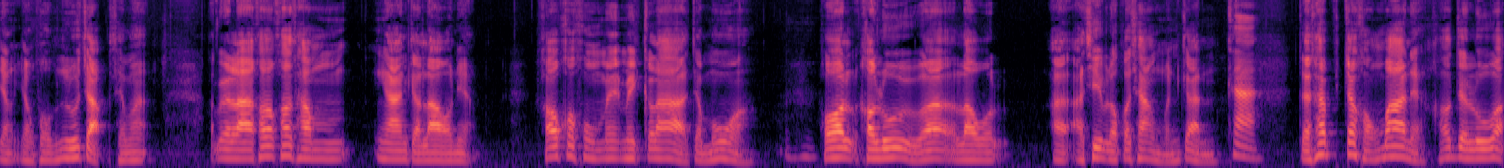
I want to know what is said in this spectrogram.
อย่างอย่างผมรู้จักใช่ไหมเวลาเขาเขาทำงานกับเราเนี่ยเขาก็คงไม่ไม่กล้าจะมั่ว เพราะเขารู้อยู่ว่าเราอาชีพเราก็ช่างเหมือนกันค่ะ แต่ถ้าเจ้าของบ้านเนี่ยเขาจะรู้ว่า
